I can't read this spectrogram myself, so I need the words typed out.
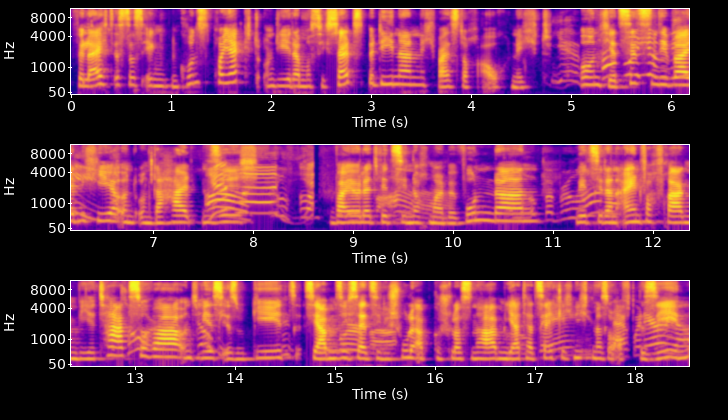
Vielleicht ist das irgendein Kunstprojekt und jeder muss sich selbst bedienen. Ich weiß doch auch nicht. Und jetzt sitzen die beiden hier und unterhalten sich. Violet wird sie nochmal bewundern, wird sie dann einfach fragen, wie ihr Tag so war und wie es ihr so geht. Sie haben sich, seit sie die Schule abgeschlossen haben, ja tatsächlich nicht mehr so oft gesehen.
